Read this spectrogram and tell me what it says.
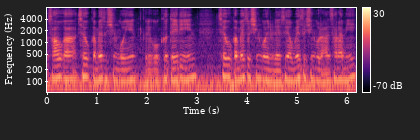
4호가 최고가 매수 신고인 그리고 그 대리인 최고가 매수 신고인을 내세워 매수 신고를 한 사람이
